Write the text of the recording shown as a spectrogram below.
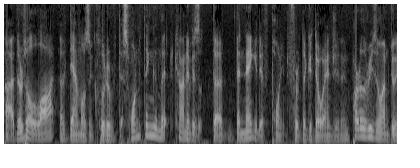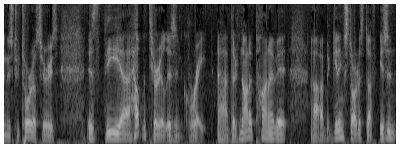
Uh, there's a lot of demos included with this. One thing that kind of is the, the negative point for the Godot engine, and part of the reason why I'm doing this tutorial series, is the uh, help material isn't great. there's not a ton of it. the getting started stuff isn't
